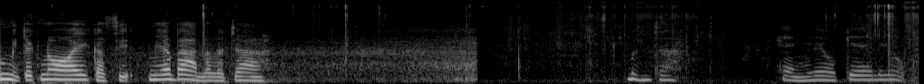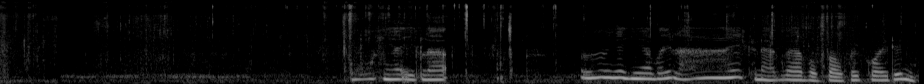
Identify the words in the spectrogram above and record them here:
มอีกจักน้อยกับสิเมียบ้านแล้วล่ะจ้าเบิ่งจ้าแห้งเร็วแก่เร็วโอ้เฮียอีกละเอออย่าเฮียไว้หลาย ขนาดว่าเบาๆค่อยๆด้วยนี่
